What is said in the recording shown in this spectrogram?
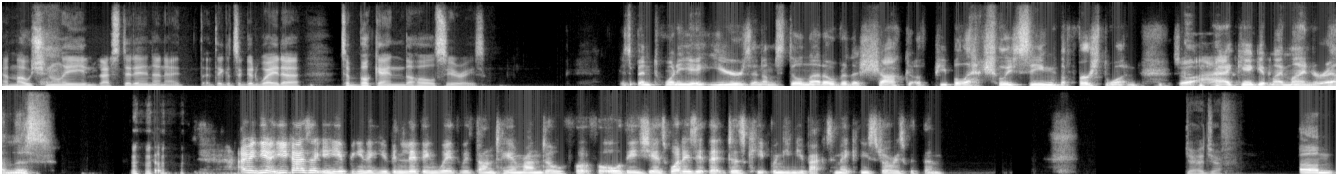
emotionally invested in and I, I think it's a good way to to bookend the whole series it's been 28 years and I'm still not over the shock of people actually seeing the first one. So I can't get my mind around this. I mean, you know, you guys are you've you know you've been living with with Dante and Randall for for all these years. What is it that does keep bringing you back to make new stories with them? Yeah, Jeff. Um,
